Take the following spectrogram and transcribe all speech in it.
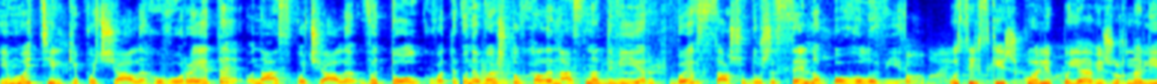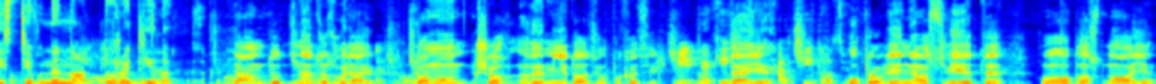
і ми тільки почали говорити, нас почали витолкувати. Вони виштовхали нас на двір, бив Сашу дуже сильно по голові. У сільській школі появі журналістів не надто раділи. Я вам не дозволяю, тому що ви мені дозвіл покажіть. Де є? А чий дозвіл? Управління освіти, обласної.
